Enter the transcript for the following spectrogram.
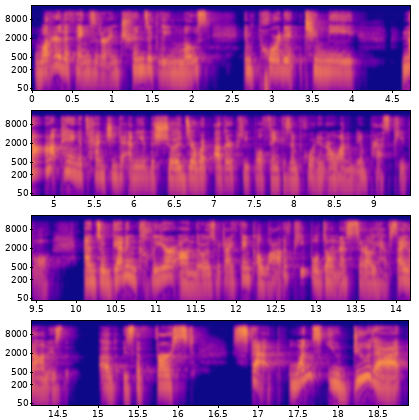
what are the things that are intrinsically most important to me not paying attention to any of the shoulds or what other people think is important or wanting to impress people. And so getting clear on those, which I think a lot of people don't necessarily have sight on, is of is the first step. Once you do that,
